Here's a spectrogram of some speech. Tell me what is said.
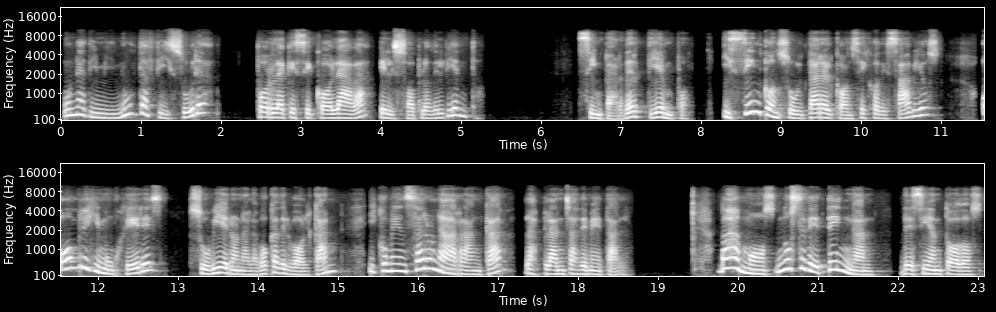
una diminuta fisura por la que se colaba el soplo del viento. Sin perder tiempo y sin consultar al consejo de sabios, hombres y mujeres subieron a la boca del volcán y comenzaron a arrancar las planchas de metal. Vamos, no se detengan, decían todos,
